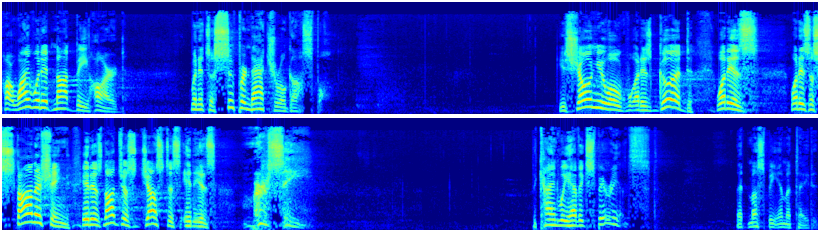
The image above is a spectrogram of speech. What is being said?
hard. Why would it not be hard when it's a supernatural gospel? He's shown you oh, what is good, what is, what is astonishing. It is not just justice, it is mercy. The kind we have experienced that must be imitated.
